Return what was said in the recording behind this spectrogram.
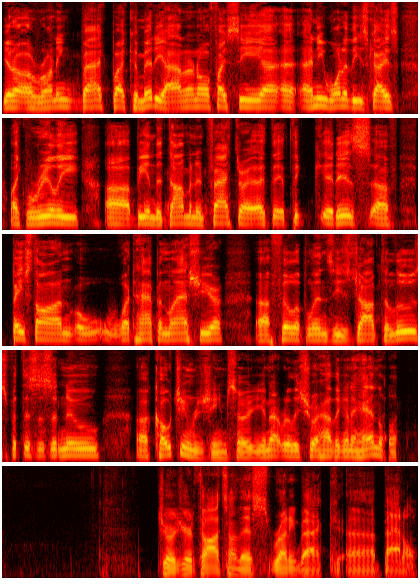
you know, a running back by committee. I don't know if I see uh, any one of these guys like really uh, being the dominant factor. I, I th- think it is uh, based on what happened last year. Uh, Philip Lindsay's job to lose, but this is a new coaching regime, so you're not really sure how they're going to handle it. George, your thoughts on this running back battle?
